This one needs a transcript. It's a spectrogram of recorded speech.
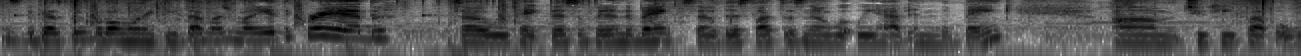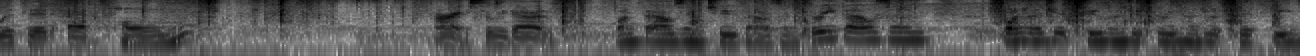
it's because people don't want to keep that much money at the crib. So we take this and put it in the bank. So this lets us know what we have in the bank um, to keep up with it at home. All right, so we got 1,000, 2,000, 3,000, 100, 200, 350,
